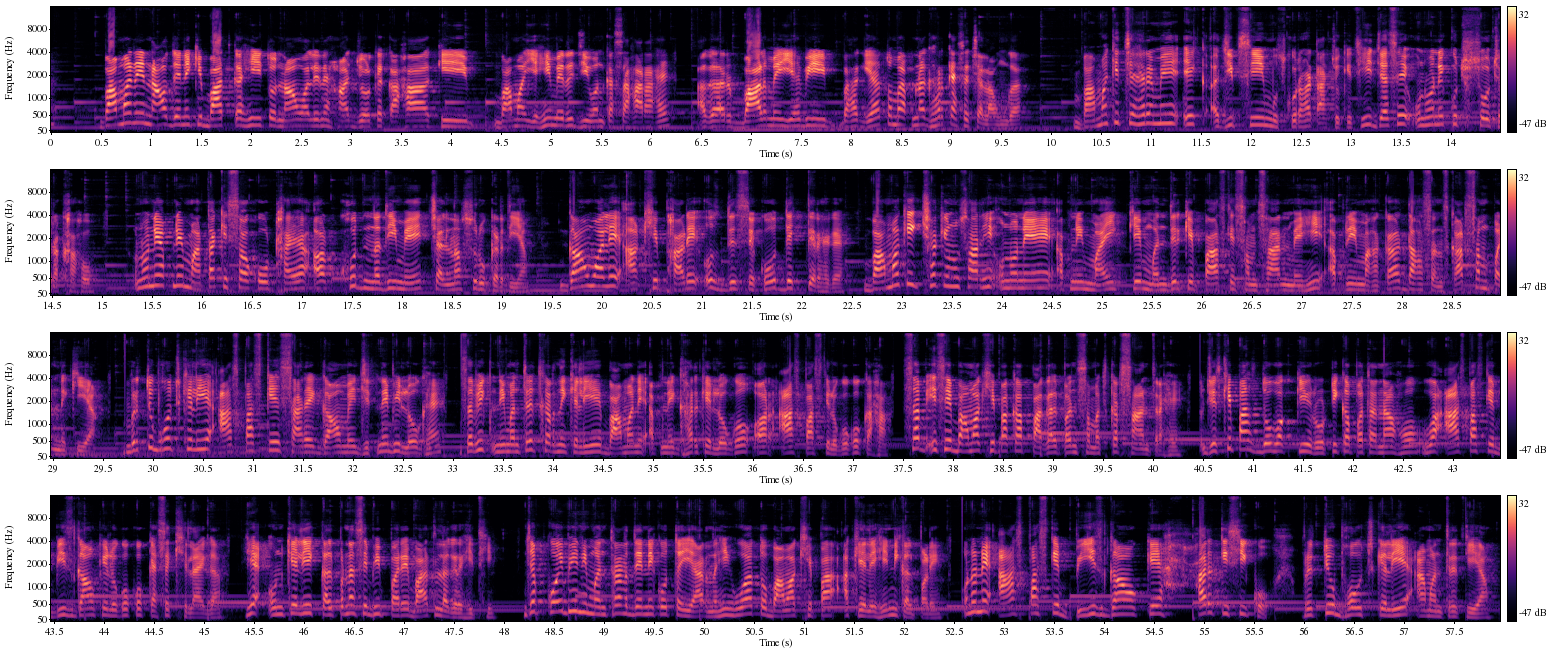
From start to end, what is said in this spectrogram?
बामा ने नाव देने की बात कही तो नाव वाले ने हाथ जोड़ के कहा कि, बामा, यही मेरे जीवन का सहारा है। अगर बाढ़ में यह भी बह गया तो मैं अपना घर कैसे चलाऊँगा? बामा के चेहरे में एक अजीब सी मुस्कुराहट आ चुकी थी, जैसे उन्होंने कुछ सोच रखा हो। उन्होंने अपने माता के शव को उठाया और खुद नदी में चलना शुरू कर दिया। गाँव वाले आँखें फाड़े उस दृश्य को देखते रह गए। बामा की इच्छा के अनुसार ही उन्होंने अपनी माई के मंदिर के पास के शमशान में ही अपनी माँ का दाह संस्कार संपन्न किया। मृत्यु भोज के लिए आसपास के सारे गाँव में जितने भी लोग हैं, सभी निमंत्रित करने के लिए बामा ने अपने घर के लोगों और आसपास के लोगों को कहा। सब इसे बामा खेपा का पागलपन समझकर शांत रहे। जिसके पास दो वक्त की रोटी का पता ना हो, वह आसपास के बीस गाँव के लोगों को कैसे खिलाएगा? यह उनके लिए कल्पना से भी परे बात लग रही थी। जब कोई भी निमंत्रण देने को तैयार नहीं हुआ तो बामा खेपा अकेले ही निकल पड़े। उन्होंने आसपास के 20 गाँव के हर किसी को मृत्यु भोज के लिए आमंत्रित किया।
